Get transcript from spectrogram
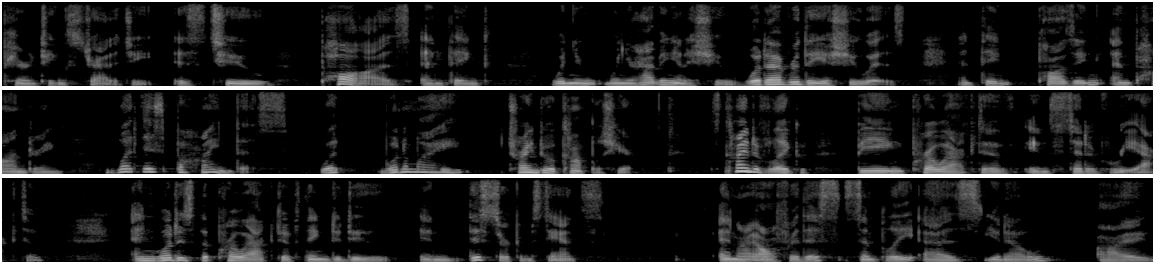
parenting strategy is to pause and think when you when you're having an issue, whatever the issue is, and think pausing and pondering, what is behind this? What what am I trying to accomplish here? It's kind of like being proactive instead of reactive. And what is the proactive thing to do in this circumstance? And I offer this simply as, you know, I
